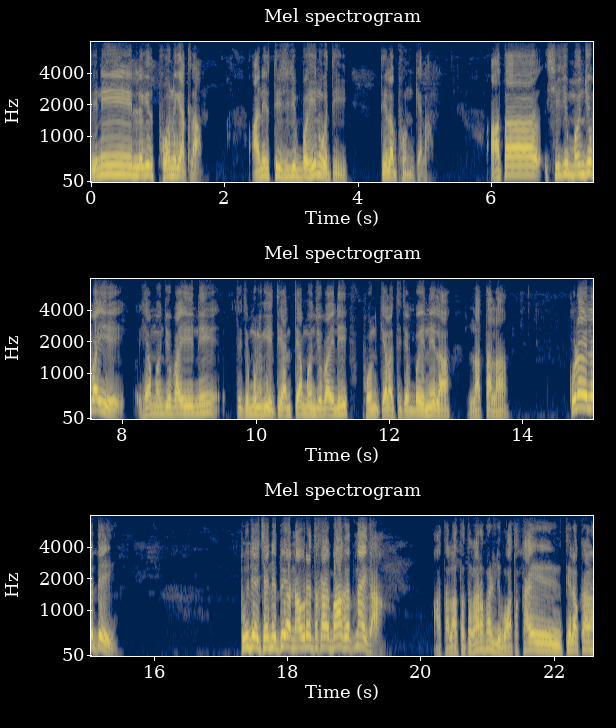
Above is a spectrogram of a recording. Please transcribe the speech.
तिने लगेच फोन घेतला. आणि तिची जी बहीण होती तिला फोन केला. आता ही जी मंजूबाई आहे ह्या मंजूबाईने तिची मुलगी आहे ती आणि त्या मंजूबाईने फोन केला तिच्या बहिणीला लताला. कुठं आलं ते तू ज्याच्याने तुझ्या नवऱ्याचं काय बागत नाही का? आता लाता तर गारा फाडली भाऊ आता काय तिला कळा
